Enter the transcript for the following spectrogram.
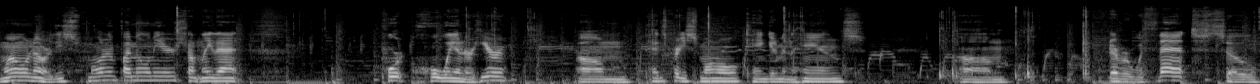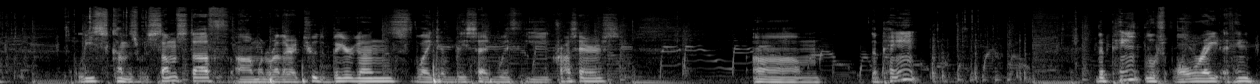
well, no, are these smaller than 5 millimeters? Something like that. Port whole way under here. Um, peg's pretty small. Can't get them in the hands. Um, whatever with that. So, at least comes with some stuff. Um, would rather have two of the bigger guns, like everybody said with the crosshairs. Um, the paint, the paint looks alright. I think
